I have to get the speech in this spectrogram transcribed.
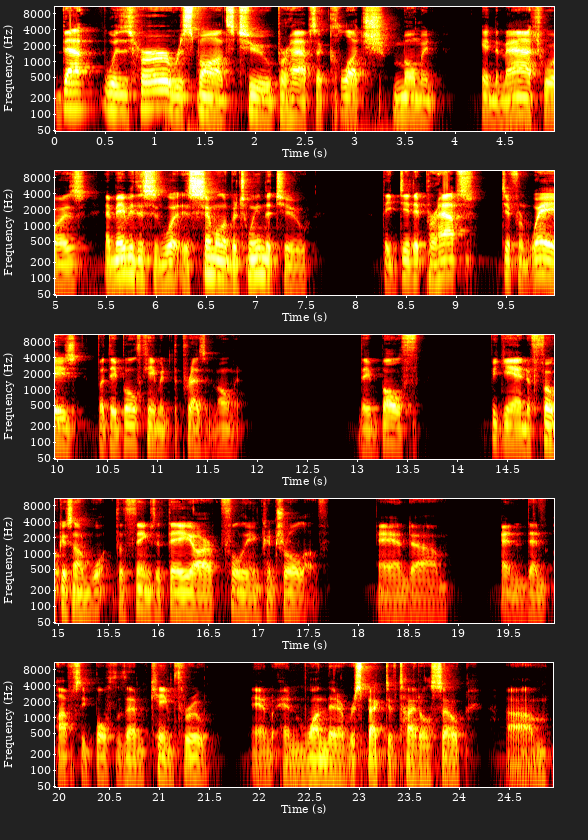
that was her response to perhaps a clutch moment in the match was and maybe this is what is similar between the two they did it perhaps different ways but they both came into the present moment. They both began to focus on what, the things that they are fully in control of. And um, and then obviously both of them came through and and won their respective titles. So um,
